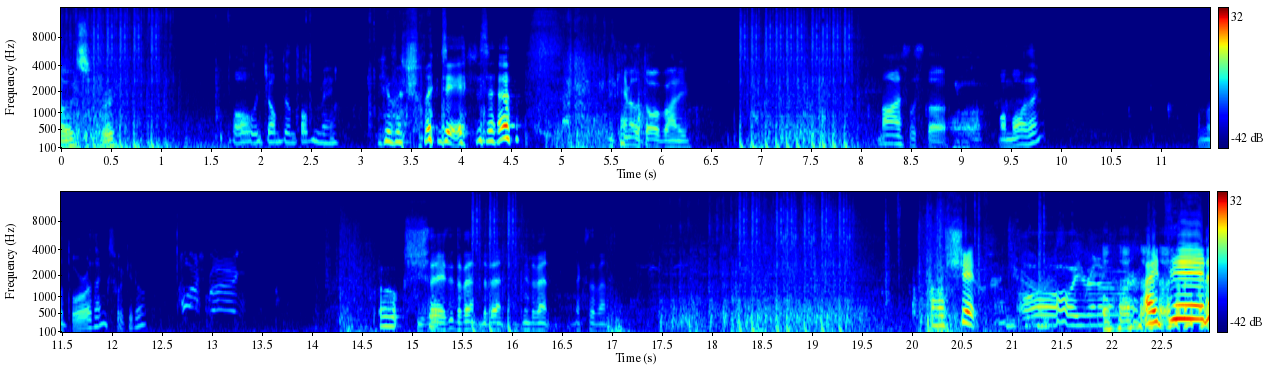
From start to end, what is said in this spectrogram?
close, bro. Oh, he jumped on top of me. You literally did. He came out the door behind you. Nice, Lister. One more, I think. On the door, I think. Swicky door. oh He's there. shit. He's at the vent. The vent. He's near the vent. Next to the vent. Oh shit. Oh, you ran over. I did.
